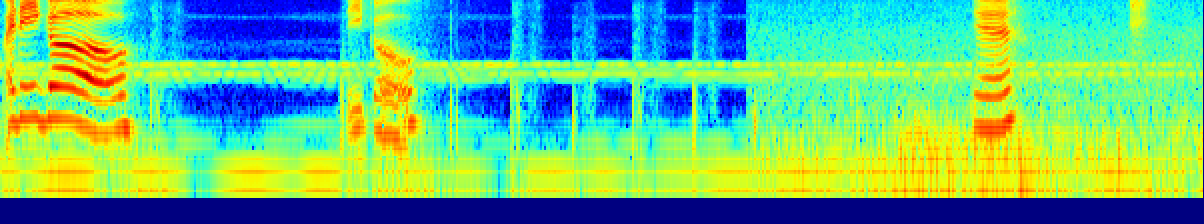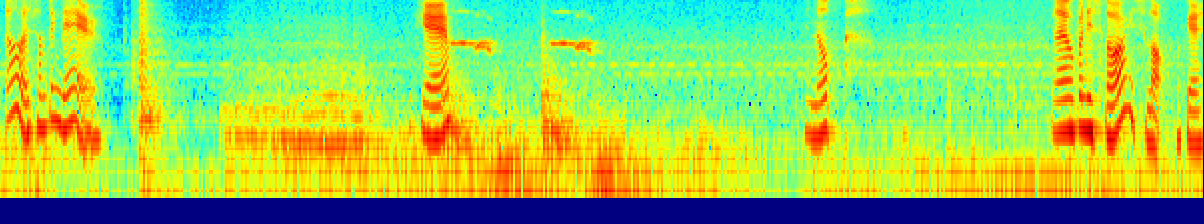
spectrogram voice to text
Where did he go? Did he go? Yeah. Oh, there's something there. Okay. Nope. Can I open this door? It's locked. Okay,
